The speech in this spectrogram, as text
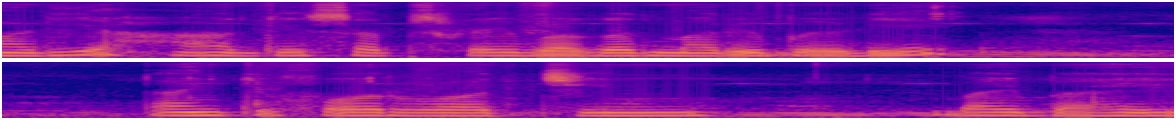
ಮಾಡಿ, ಹಾಗೆ ಸಬ್ಸ್ಕ್ರೈಬ್ ಆಗೋದು ಮರಿಬೇಡಿ. Thank you for watching bye bye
